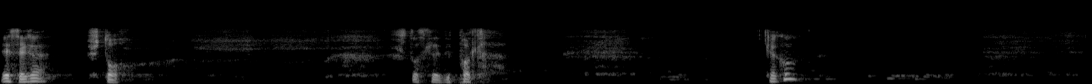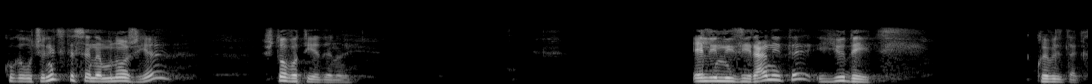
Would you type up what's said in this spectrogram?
Е сега, што? Што следи пота? Како? Кога учениците се намножија, што во тие денови? Елинизираните јудејци. Кој били така?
